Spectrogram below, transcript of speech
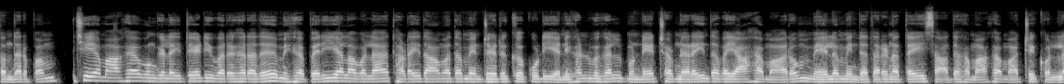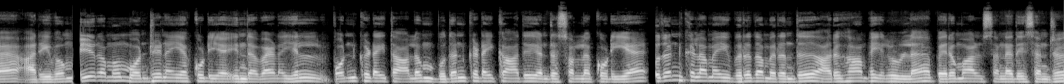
சந்தர்ப்பம். நிச்சயமாக உங்களை தேடி வருகிறது மிக பெரிய அளவில் தடை தாமதம் என்று இருக்கக்கூடிய நிகழ்வுகள் முன்னேற்றம் நிறைந்தவையாக மாறும். மேலும் இந்த தருணத்தை சாதகமாக மாற்றிக்கொள்ள அறிவும் வீரமும் ஒன்றிணையக்கூடிய இந்த வேளையில் பொன் கிடைத்தாலும் புதன் கிடைக்காது என்று சொல்லக்கூடிய புதன்கிழமை விரதம் இருந்து அருகாமையில் உள்ள பெருமாள் சன்னதி சென்று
